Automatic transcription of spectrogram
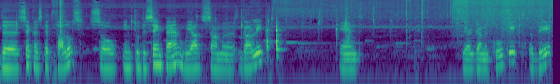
the second step follows. So into the same pan we add some uh, garlic and we are gonna cook it a bit.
